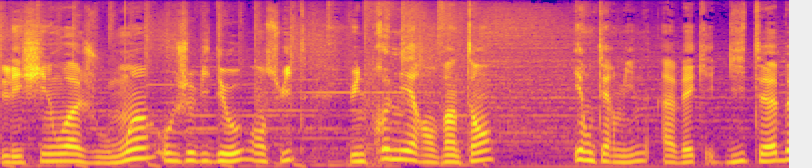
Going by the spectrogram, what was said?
Les Chinois jouent moins aux jeux vidéo ensuite, une première en 20 ans. Et on termine avec GitHub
